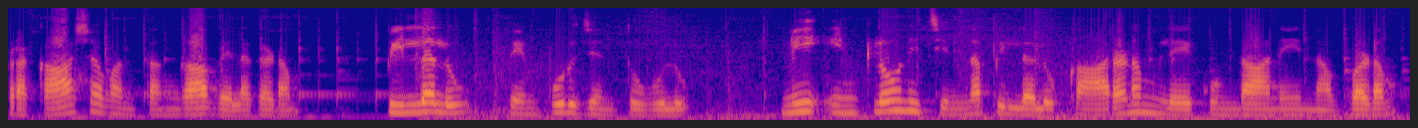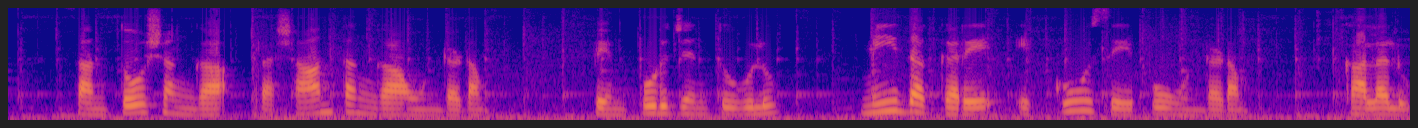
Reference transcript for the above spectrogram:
ప్రకాశవంతంగా వెలగడం. పిల్లలు పెంపుడు జంతువులు. మీ ఇంట్లోని చిన్నపిల్లలు కారణం లేకుండానే నవ్వడం. సంతోషంగా ప్రశాంతంగా ఉండడం. పెంపుడు జంతువులు మీ దగ్గరే ఎక్కువసేపు ఉండడం. కలలు.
